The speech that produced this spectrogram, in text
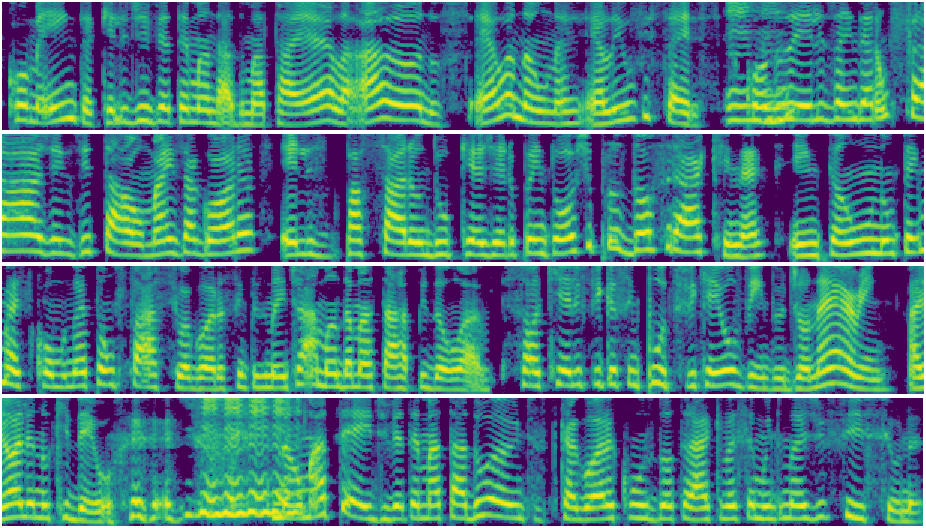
comenta que ele devia ter mandado matar ela há anos. Ela não, né? Ela e o Viserys. Uhum. Quando eles ainda eram frágeis e tal. Mas agora eles passaram do queijeiro pentoche pros Dothraki, né? Então não tem mais como, não é tão fácil agora simplesmente, ah, manda matar rapidão lá. Só que ele fica assim, putz, fiquei ouvindo John Arryn, aí olha no que deu. não matei, devia ter matado antes porque agora com os Dothraki vai ser muito mais difícil, né?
